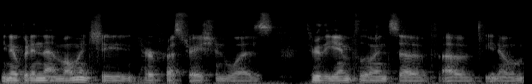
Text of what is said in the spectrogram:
You know but in that moment she her frustration was through the influence of of you know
